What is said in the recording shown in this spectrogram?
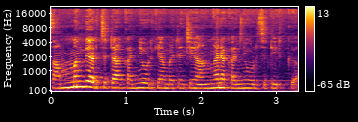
സമ്മന്തി അരച്ചിട്ട് ആ കഞ്ഞി കുടിക്കാൻ പറ്റുന്ന വെച്ചാൽ അങ്ങനെ കഞ്ഞി കുടിച്ചിട്ട് ഇരിക്കുക.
